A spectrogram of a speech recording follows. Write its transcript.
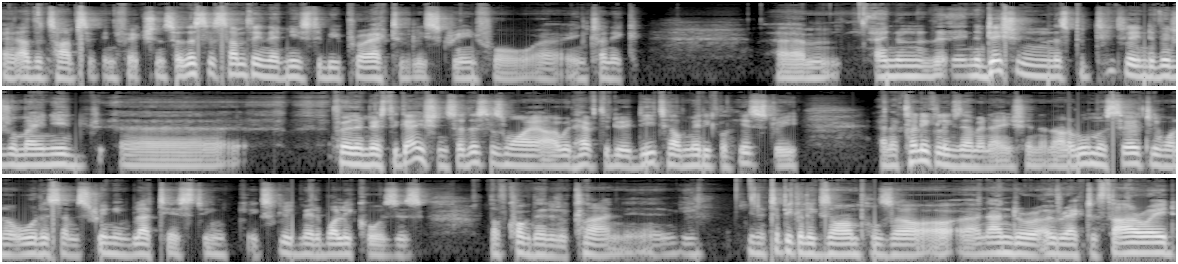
and other types of infections. So this is something that needs to be proactively screened for uh, in clinic. Um, and in, addition, this particular individual may need uh, further investigation. So this is why I would have to do a detailed medical history and a clinical examination. And I would almost certainly want to order some screening blood tests to exclude metabolic causes of cognitive decline. Uh, you know, typical examples are an under or overactive thyroid,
